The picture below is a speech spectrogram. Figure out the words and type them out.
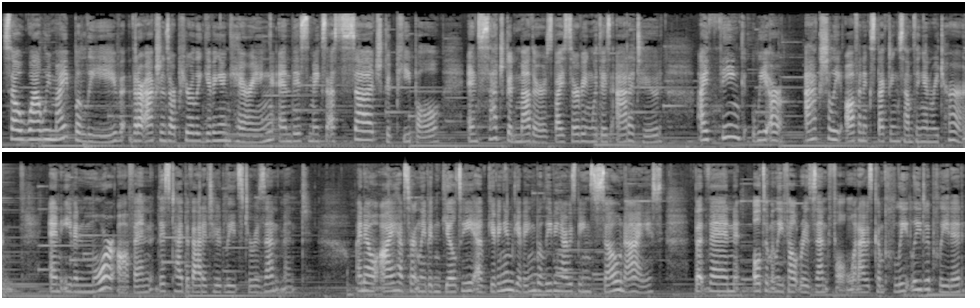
So, while we might believe that our actions are purely giving and caring, and this makes us such good people and such good mothers by serving with this attitude, I think we are actually often expecting something in return. And even more often, this type of attitude leads to resentment. I know I have certainly been guilty of giving and giving, believing I was being so nice, but then ultimately felt resentful when I was completely depleted,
